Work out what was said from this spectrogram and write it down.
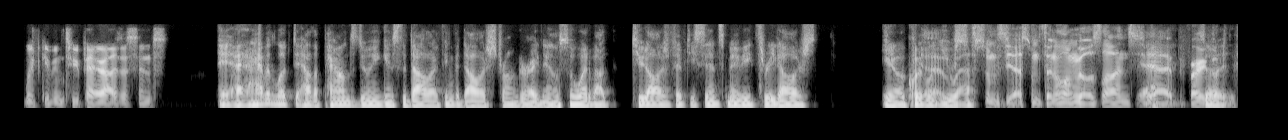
we've given two pay rises since. I haven't looked at how the pound's doing against the dollar. I think the dollar's stronger right now. So what about two dollars fifty cents, maybe three dollars? You know, equivalent US. Some, yeah, something along those lines. Yeah, very so good.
